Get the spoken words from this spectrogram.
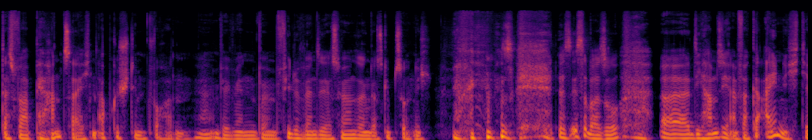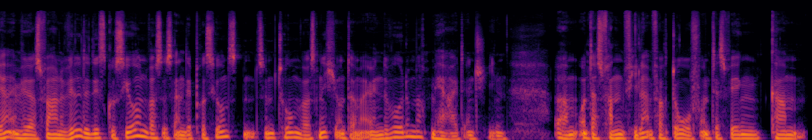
das war per Handzeichen abgestimmt worden. Ja, wenn, wenn viele, wenn sie das hören, sagen, das gibt's doch nicht. das ist aber so. Äh, die haben sich einfach geeinigt. Ja? Das war eine wilde Diskussion, was ist ein Depressionssymptom, was nicht. Und am Ende wurde nach Mehrheit entschieden. Ähm, und das fanden viele einfach doof. Und deswegen kam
